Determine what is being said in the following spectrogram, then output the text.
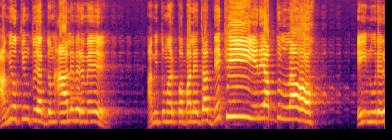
আমিও কিন্তু একজন আলেমের মেয়ে। আমি তোমার কপালে যা দেখি রে আব্দুল্লাহ, এই নূরের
